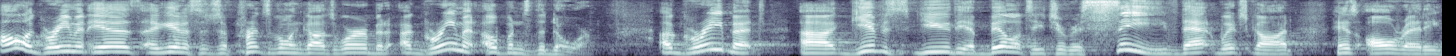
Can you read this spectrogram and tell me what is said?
All agreement is, again, it's just a principle in God's word, but agreement opens the door. Agreement uh, gives you the ability to receive that which God has already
